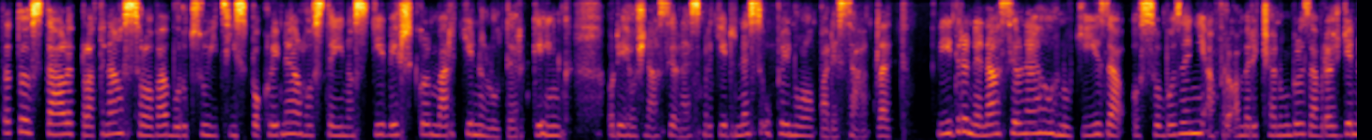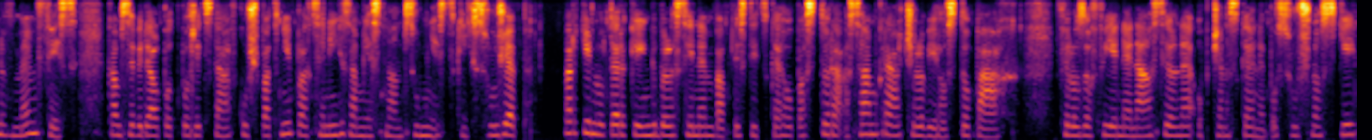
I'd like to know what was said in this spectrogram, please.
Tato stále platná slova, burcující z poklidné lhostejnosti, vyřkl Martin Luther King. Od jehož násilné smrti dnes uplynulo 50 let. Lídr nenásilného hnutí za osvobození afroameričanů byl zavražděn v Memphis, kam se vydal podpořit stávku špatně placených zaměstnanců městských služeb. Martin Luther King byl synem baptistického pastora a sám kráčel v jeho stopách. Filozofie nenásilné občanské neposlušnosti,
